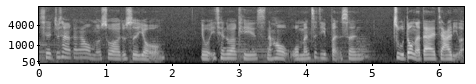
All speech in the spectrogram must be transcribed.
其实就像刚刚我们说的，就是有有一千多个 case，然后我们自己本身主动的待在家里了。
